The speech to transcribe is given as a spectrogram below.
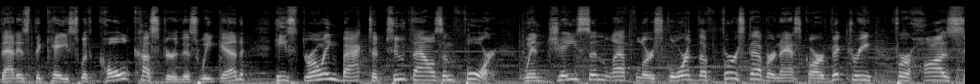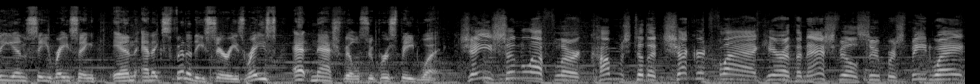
That is the case with Cole Custer this weekend. He's throwing back to 2004 when Jason Leffler scored the first ever NASCAR victory for Haas CNC Racing in an Xfinity Series race at Nashville Superspeedway. Jason Leffler comes to the checkered flag here at the Nashville Superspeedway,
